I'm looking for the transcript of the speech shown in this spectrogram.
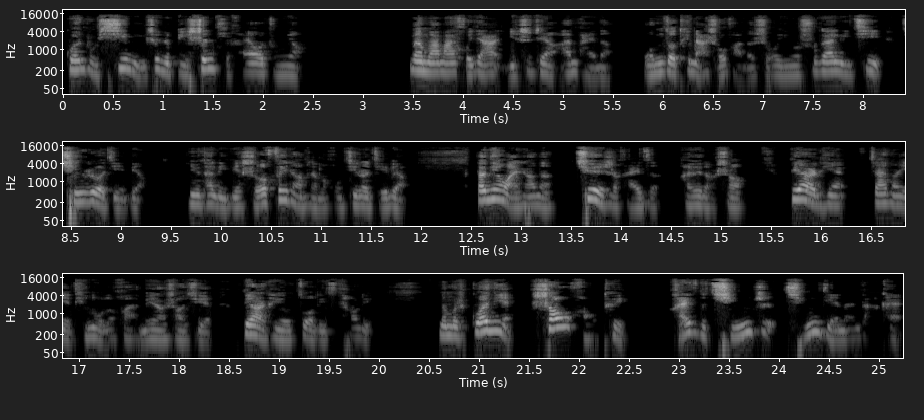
关注心理甚至比身体还要重要。那妈妈回家也是这样安排的。我们做推拿手法的时候，用疏肝理气、清热解表，因为它里边舌非常非常的红，清热解表。当天晚上呢，确实孩子还有点烧。第二天家长也听了我的话，没让上学。第二天又做了一次调理。那么关键烧好退，孩子的情志情节难打开。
